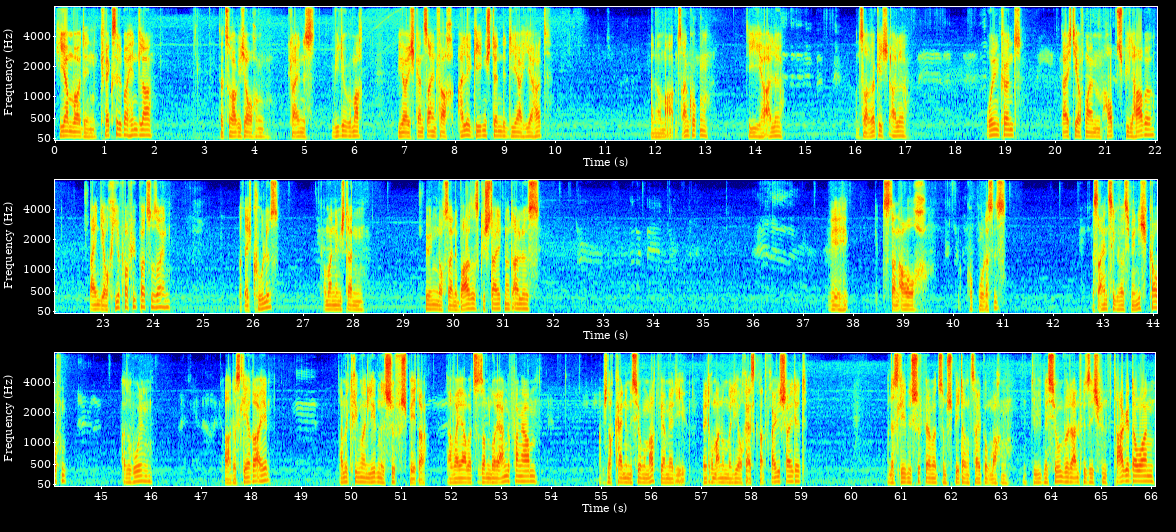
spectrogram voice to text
Hier haben wir den Quecksilberhändler. Dazu habe ich auch ein kleines Video gemacht, wie ihr euch ganz einfach alle Gegenstände, die er hier hat, wenn wir mal uns angucken, die hier alle, und zwar wirklich alle, holen könnt. Da ich die auf meinem Hauptspiel habe, scheinen die auch hier verfügbar zu sein. Was echt cool ist. Kann man nämlich dann schön noch seine Basis gestalten und alles. Wie gibt es dann auch... Mal gucken, wo das ist. Das Einzige, was ich mir nicht kaufen... Also holen... Ah, das leere Ei. Damit kriegen wir ein lebendes Schiff später. Da wir ja aber zusammen neu angefangen haben, habe ich noch keine Mission gemacht. Wir haben ja die Weltraumanomalie auch erst gerade freigeschaltet. Und das lebende Schiff werden wir zum späteren Zeitpunkt machen. Die Mission würde an für sich fünf Tage dauern.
